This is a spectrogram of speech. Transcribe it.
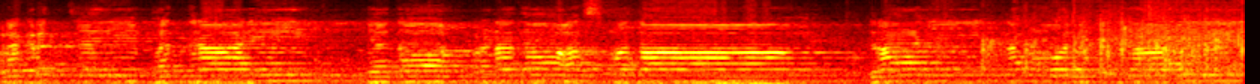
प्रकृत्यै भद्राणि, यदा प्रणदा स्मता रुद्रायै नमो नित्यायै।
